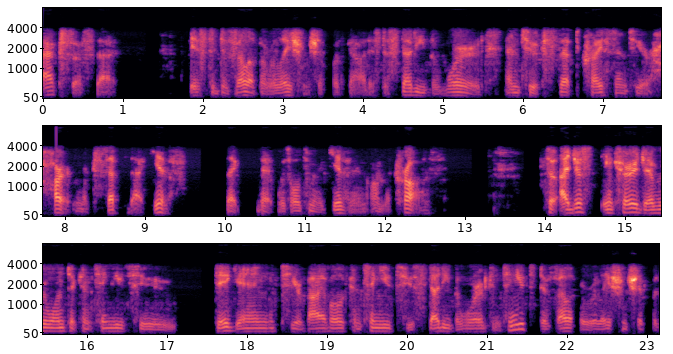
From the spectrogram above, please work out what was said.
access that is to develop a relationship with God, is to study the Word and to accept Christ into your heart and accept that gift that, that was ultimately given on the cross. So I just encourage everyone to continue to dig into your Bible, continue to study the Word, continue to develop a relationship with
